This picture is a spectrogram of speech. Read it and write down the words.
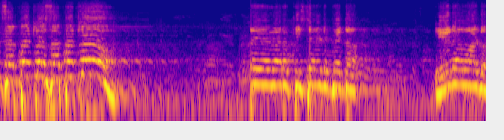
చెప్పట్లు చెప్పట్లు అయ్య గారు కిష్టారెడ్డిపేట ఏడో వార్డు.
